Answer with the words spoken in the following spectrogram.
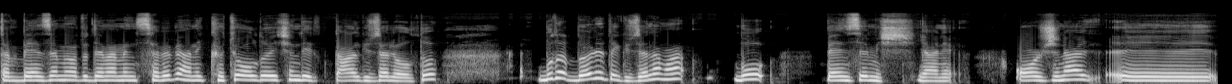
tabii benzemiyordu dememin sebebi hani kötü olduğu için değil. Daha güzel oldu. Bu da böyle de güzel ama bu benzemiş. Yani orijinal eee,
